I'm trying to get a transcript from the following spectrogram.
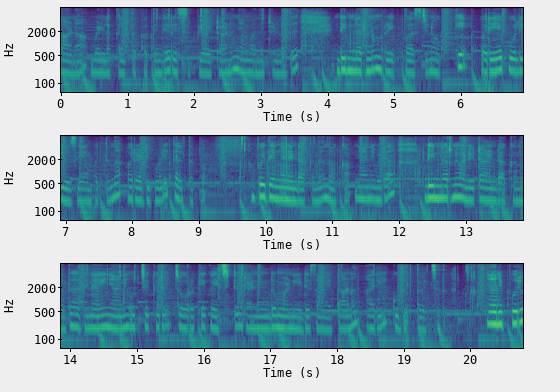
കാണുക വെള്ളക്കൽത്തപ്പത്തിന്റെ റെസിപ്പി ആയിട്ടാണ് ഞാൻ വന്നിട്ടുള്ളത്. ഡിന്നറിനും ബ്രേക്ക്ഫാസ്റ്റിനും ഒക്കെ ഒരേപോലെ യൂസ് ചെയ്യാൻ പറ്റുന്ന ഒരടിപൊളി കൽത്തപ്പം. അപ്പോൾ ഇതെങ്ങനെ ഉണ്ടാക്കുന്നത് നോക്കാം. ഞാനിവിടെ ഡിന്നറിന് വേണ്ടിയിട്ടാണ് ഉണ്ടാക്കുന്നത്. അതിനായി ഞാൻ ഉച്ചയ്ക്കൊരു ചോറൊക്കെ കഴിച്ചിട്ട് രണ്ട് മണിയുടെ സമയത്താണ് അരി കുതിർത്ത് വെച്ചത്. ഞാനിപ്പോൾ ഒരു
